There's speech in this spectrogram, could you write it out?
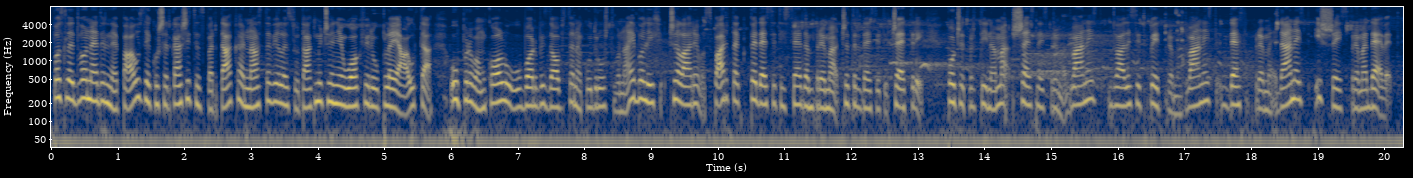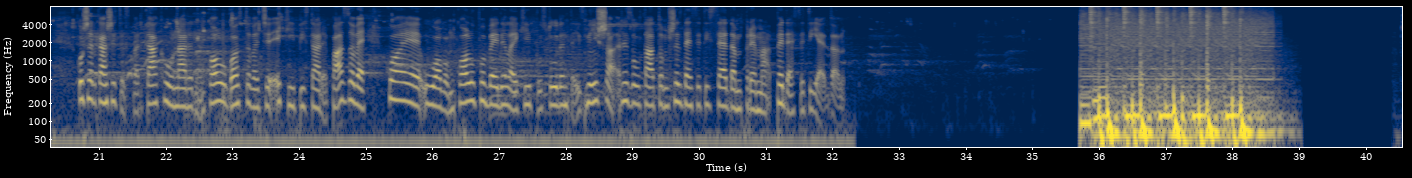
Posle dvonedeljne pauze, košarkašice Spartaka nastavile su takmičenje u okviru play-outa. U prvom kolu u borbi za opstanak u društvu najboljih, Čelarevo Spartak 57 prema 44. Po četvrtinama 16 prema 12, 25 prema 12, 10 prema 11 i 6 prema 9. Košarkašica Spartaka u narednom kolu gostovaće ekipi Stare Pazove, koja je u ovom kolu pobedila ekipu studenta iz Niša rezultatom 67 prema 51.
